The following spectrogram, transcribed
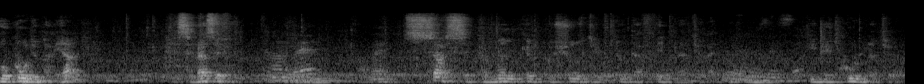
au cours du mariage, et cela c'est fait. Ça, c'est quand même quelque chose de tout à fait naturel, qui découle naturellement.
